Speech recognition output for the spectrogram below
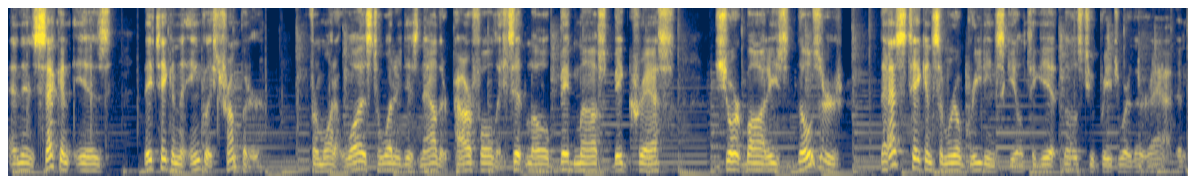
And then second is they've taken the English trumpeter from what it was to what it is now. They're powerful, they sit low, big muffs, big crests, short bodies. Those are that's taken some real breeding skill to get those two breeds where they're at. And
